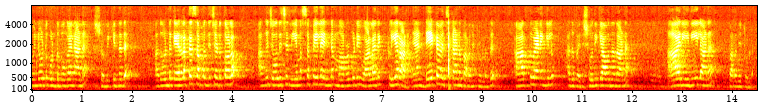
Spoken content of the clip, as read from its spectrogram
മുന്നോട്ട് കൊണ്ടുപോകാനാണ് ശ്രമിക്കുന്നത്. അതുകൊണ്ട് കേരളത്തെ സംബന്ധിച്ചിടത്തോളം അങ്ങ് ചോദിച്ച നിയമസഭയിലെ എന്റെ മറുപടി വളരെ ക്ലിയർ ആണ്. ഞാൻ ഡേറ്റ വെച്ചിട്ടാണ് പറഞ്ഞിട്ടുള്ളത്. ആർക്ക് വേണമെങ്കിലും അത് പരിശോധിക്കാവുന്നതാണ്. ആ രീതിയിലാണ് പറഞ്ഞിട്ടുള്ളത്.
